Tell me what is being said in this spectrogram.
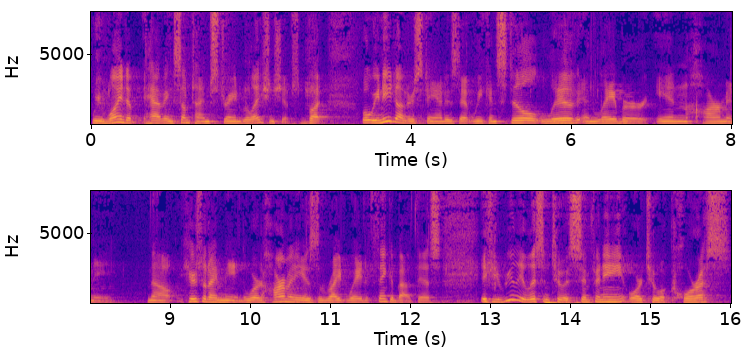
we wind up having sometimes strained relationships. But what we need to understand is that we can still live and labor in harmony now, here's what I mean. The word harmony is the right way to think about this. If you really listen to a symphony or to a chorus,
